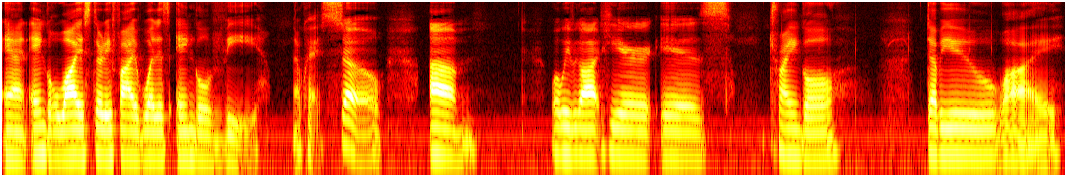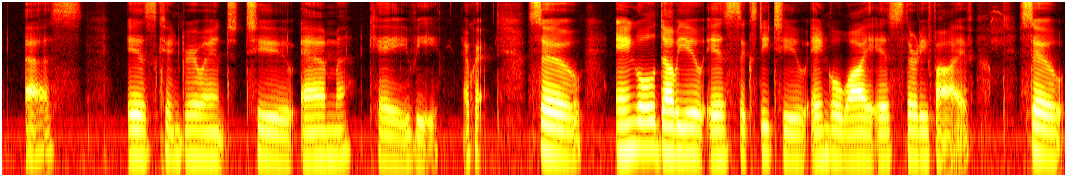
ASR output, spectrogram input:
and angle Y is 35, what is angle V? Okay, so um, what we've got here is triangle WYS is congruent to MKV. Okay, so angle W is 62, angle Y is 35. So,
